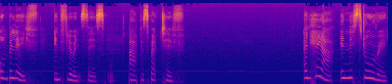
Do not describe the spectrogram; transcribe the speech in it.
Unbelief influences our perspective. And here in this story,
